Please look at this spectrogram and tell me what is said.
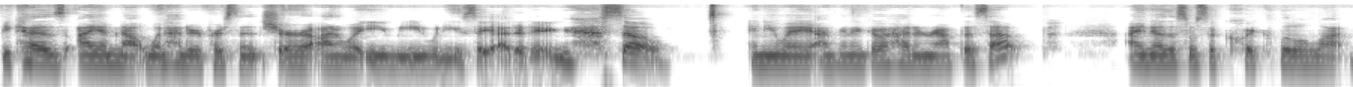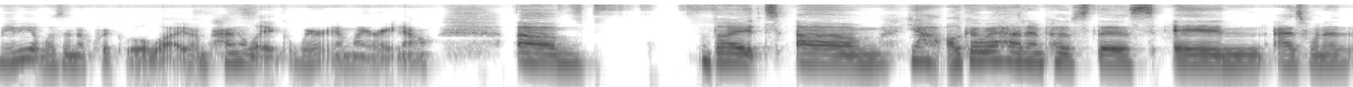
because I am not 100% sure on what you mean when you say editing. So, anyway, I'm going to go ahead and wrap this up. I know this was a quick little live. Maybe it wasn't a quick little live. I'm kind of like, where am I right now? Um, but um, yeah, I'll go ahead and post this in as one of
